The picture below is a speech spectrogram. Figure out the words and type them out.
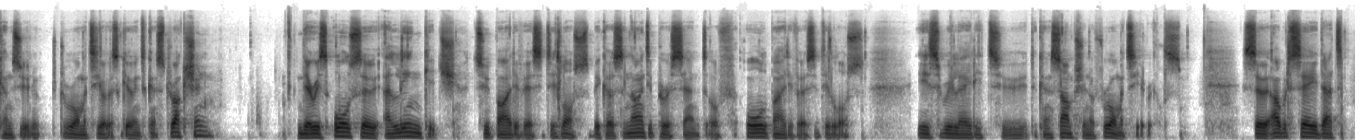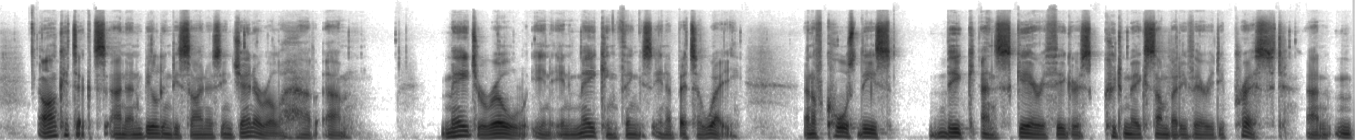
consumed raw materials go into construction, there is also a linkage to biodiversity loss because 90% of all biodiversity loss is related to the consumption of raw materials. So I would say that architects and, and building designers in general have a major role in, in making things in a better way. And of course, these big and scary figures could make somebody very depressed and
